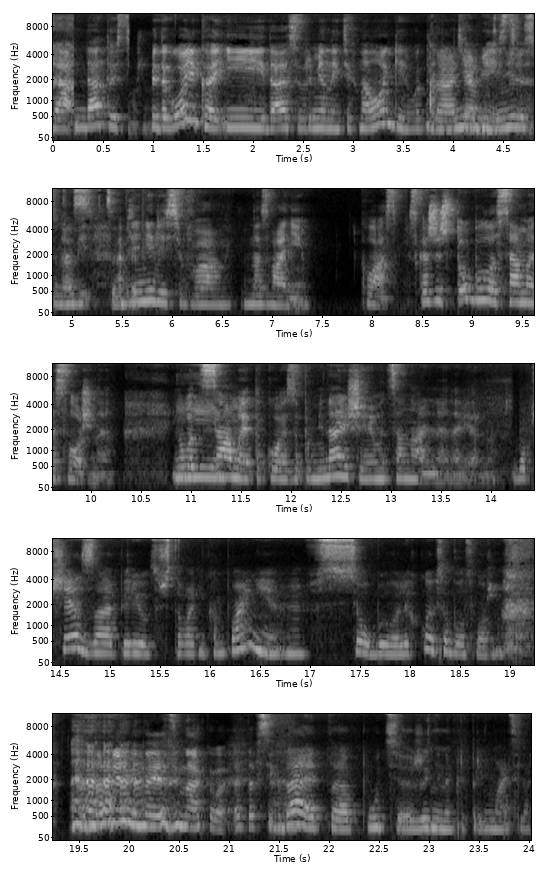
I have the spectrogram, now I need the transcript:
да, да, то есть педагогика и да современные технологии, вот да, они объединились у нас, объединились в названии. Класс. Скажи, что было самое сложное? Ну и... вот самое такое запоминающее, эмоциональное, наверное. Вообще за период существования компании mm-hmm. все было легко и все было сложно. Одновременно и одинаково. Это всегда это путь жизненного предпринимателя.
